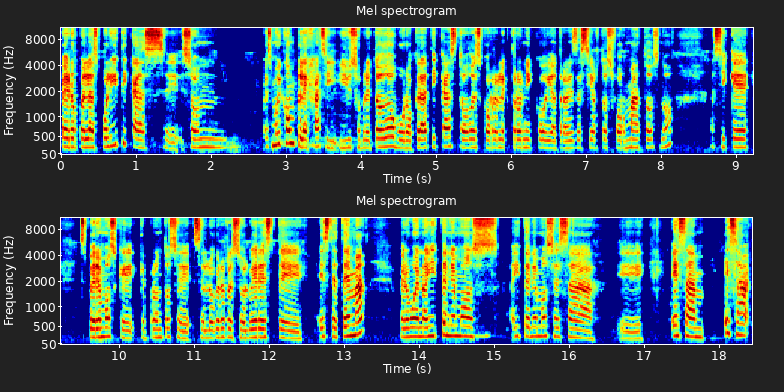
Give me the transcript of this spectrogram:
pero pues las políticas eh, son pues muy complejas y, y sobre todo burocráticas, todo es correo electrónico y a través de ciertos formatos, ¿no? Así que esperemos que, pronto se, se, logre resolver este, este tema. Pero bueno, ahí tenemos, ahí tenemos esa, eh, esa, esa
